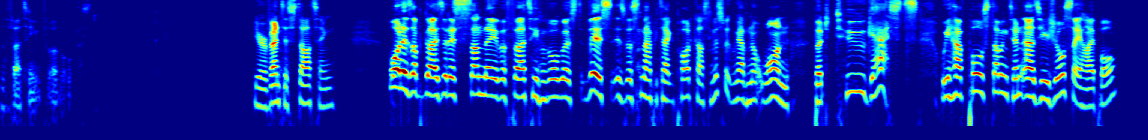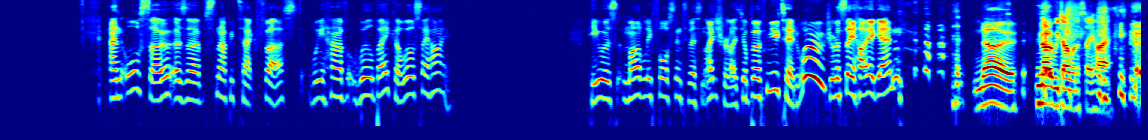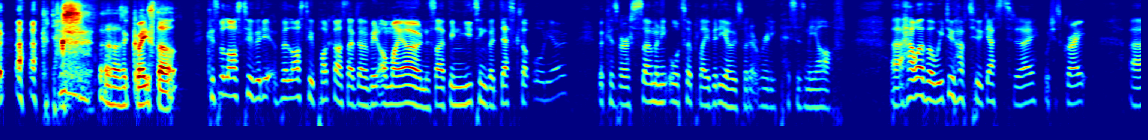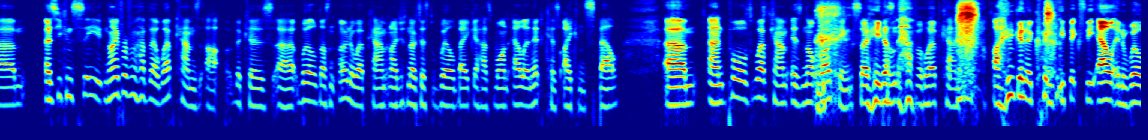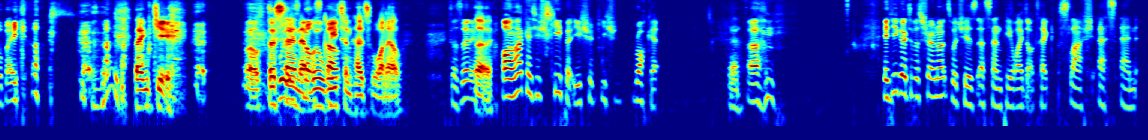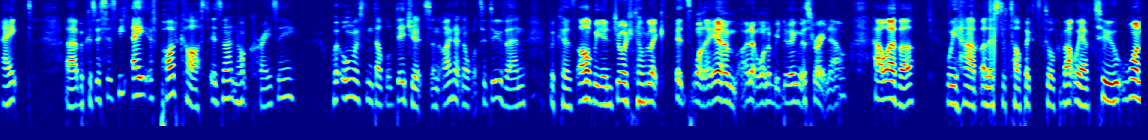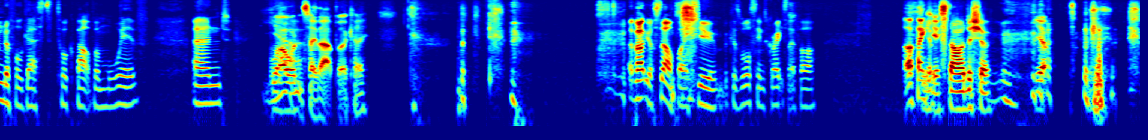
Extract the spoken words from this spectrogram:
the 13th of August. Your event is starting. What is up, guys? It is Sunday, the 13th of August. This is the Snappy Tech podcast, and this week we have not one, but two guests. We have Paul Stubbington, as usual. Say hi, Paul. And also, as a Snappy Tech first, we have Will Baker. Will, say hi. He was mildly forced into this, and I just realised you're both muted. Woo! Do you want to say hi again? No. No, we don't want to say hi. Uh, great start. Because the last two video, the last two podcasts I've done have been on my own, so I've been muting the desktop audio because there are so many autoplay videos that it really pisses me off. Uh, however, we do have two guests today, which is great. Um, as you can see, neither of them have their webcams up because uh, Will doesn't own a webcam, and I just noticed Will Baker has one L in it because I can spell. Um, and Paul's webcam is not working, so he doesn't have a webcam. I'm gonna quickly fix the L in Will Baker. Thank you. Well, they're saying that Will spelled. Wheaton has one L. Does it? No. Oh, in that case, you should keep it. You should you should rock it. Yeah. Um, if you go to the show notes, which is snpy.tech slash sn8, uh, because this is the eighth podcast. Is that not crazy? We're almost in double digits, and I don't know what to do then because I'll be in Georgia and I'm like, it's 1 a.m. I don't want to be doing this right now. However, we have a list of topics to talk about. We have two wonderful guests to talk about them with, and yeah, Well, I wouldn't say that, but okay. about yourself, I assume, because Will seems great so far. Oh, thank Yep, you. Star of the show. Yep.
